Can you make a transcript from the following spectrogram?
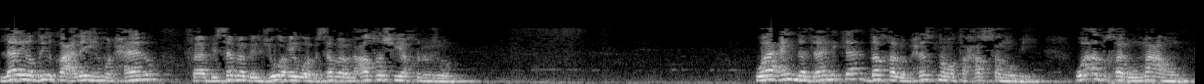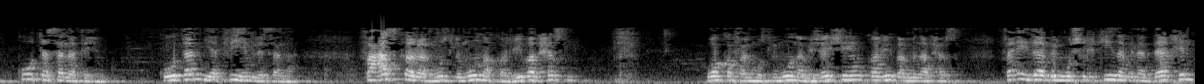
لا يضيق عليهم الحال فبسبب الجوع وبسبب العطش يخرجون. وعند ذلك دخلوا الحصن وتحصنوا به وأدخلوا معهم قوت سنتهم قوتا يكفيهم لسنة. فعسكر المسلمون قريب الحصن وقف المسلمون بجيشهم قريبا من الحصن. فإذا بالمشركين من الداخل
